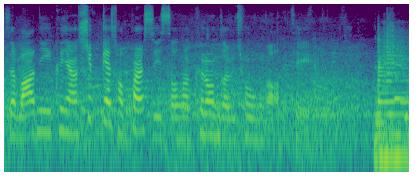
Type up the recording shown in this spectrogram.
이제 많이 그냥 쉽게 접할 수 있어서 그런 점이 좋은 것 같아요.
